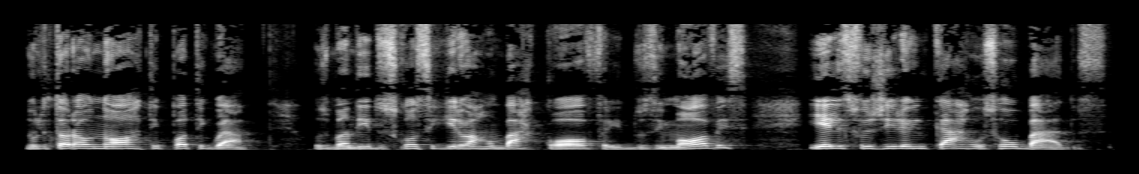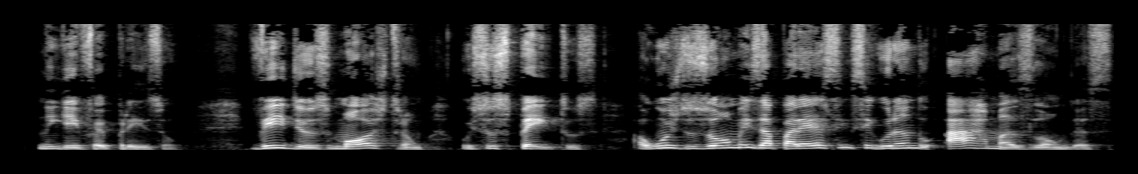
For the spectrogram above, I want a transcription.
no litoral norte Potiguar. Os bandidos conseguiram arrombar cofre dos imóveis e eles fugiram em carros roubados. Ninguém foi preso. Vídeos mostram os suspeitos. Alguns dos homens aparecem segurando armas longas.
